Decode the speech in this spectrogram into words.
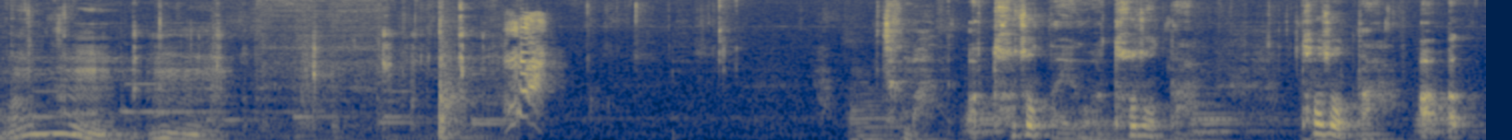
음, 음. 잠깐만, 어, 터졌다 이거 터졌다, 터졌다. 아, 아.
